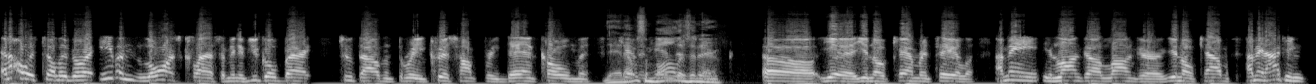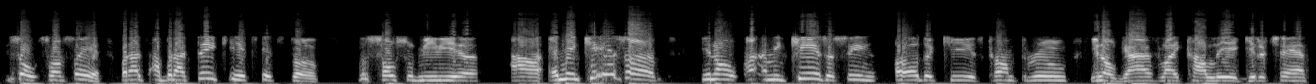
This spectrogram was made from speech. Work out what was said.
And I always tell everybody, even Lawrence class. I mean, if you go back 2003, Chris Humphrey, Dan Coleman, yeah, there was some ballers in there uh, yeah, you know, Cameron Taylor. I mean, longer, longer, you know, Calvin. I mean, I can, so, so I'm saying, but I, but I think it's, it's the, the social media, uh, and then kids are, you know, I mean, kids are seeing other kids come through, you know, guys like Khalid get a chance,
